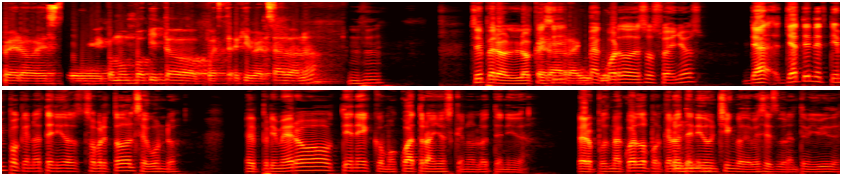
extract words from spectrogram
Pero este, como un poquito pues tergiversado, ¿no? Sí, pero lo que sí me acuerdo de esos sueños, ya, ya tiene tiempo que no he tenido, sobre todo el segundo. El primero tiene como cuatro años que no lo he tenido. Pero pues me acuerdo porque lo he tenido un chingo de veces durante mi vida.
